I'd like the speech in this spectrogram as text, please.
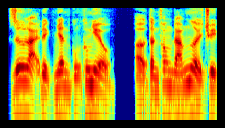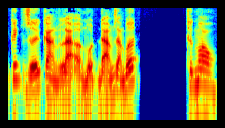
Dư lại địch nhân cũng không nhiều, ở Tần Phong đám người truy kích dưới càng là ở một đám giảm bớt. Thức mau,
